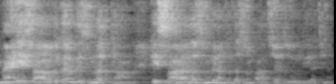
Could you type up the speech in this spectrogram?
ਮੈਂ ਇਹ ਸਾਬਤ ਕਰਨ ਦੇ ਸਮਰੱਥ ਹਾਂ ਕਿ ਸਾਰਾ ਦਸਮ ਗ੍ਰੰਥ ਦਸਮ ਪਾਤਸ਼ਾਹ ਹਜ਼ੂਰ ਦੀ ਰਚਨਾ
